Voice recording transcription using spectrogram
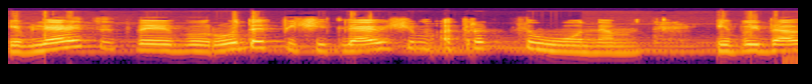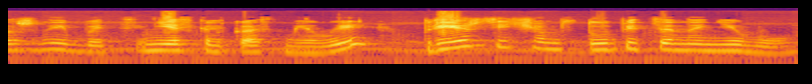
является своего рода впечатляющим аттракционом, и вы должны быть несколько смелы, прежде чем ступиться на него.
